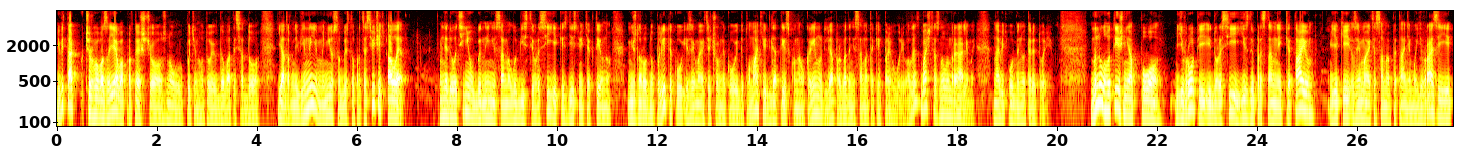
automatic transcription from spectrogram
І відтак чергова заява про те, що знову Путін готовий вдаватися до ядерної війни, мені особисто про це свідчить, але. Недооцінював би нині саме лобістів Росії, які здійснюють активну міжнародну політику і займаються човниковою дипломатією для тиску на Україну для проведення саме таких переговорів. Але бачите, з новими реаліями, навіть обміну території. Минулого тижня по Європі і до Росії їздив представник Китаю який займається саме питаннями Євразії,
